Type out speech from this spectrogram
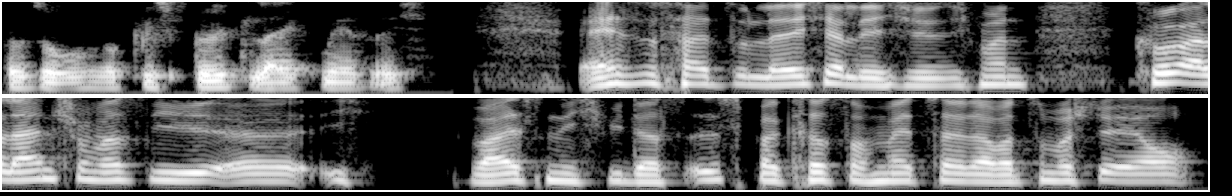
Also wirklich Bild-like-mäßig. Es ist halt so lächerlich. Ich meine, guck allein schon, was die, äh, ich weiß nicht, wie das ist bei Christoph Metzelder, aber zum Beispiel auch,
